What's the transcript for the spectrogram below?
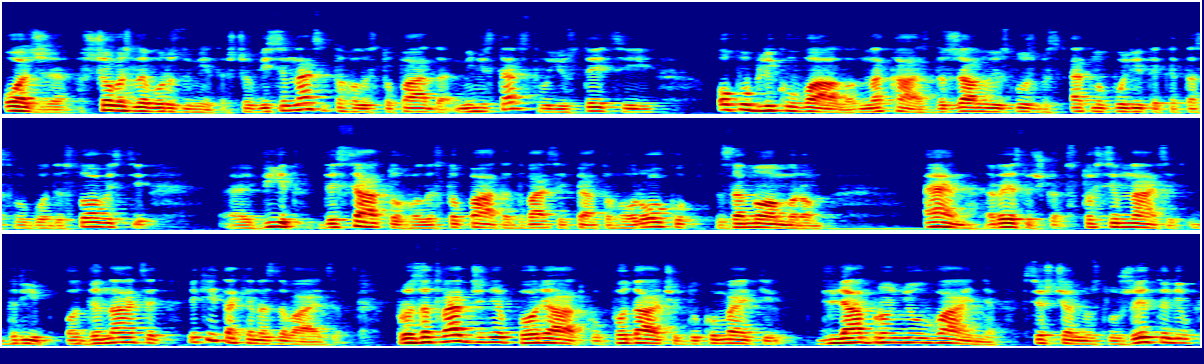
отже, що важливо розуміти, що 18 листопада Міністерство юстиції опублікувало наказ Державної служби з етнополітики та свободи совісті е, від 10 листопада 2025 року за номером Н рисочка 117 дріб 11, який так і називається, про затвердження порядку подачі документів для бронювання священнослужителів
